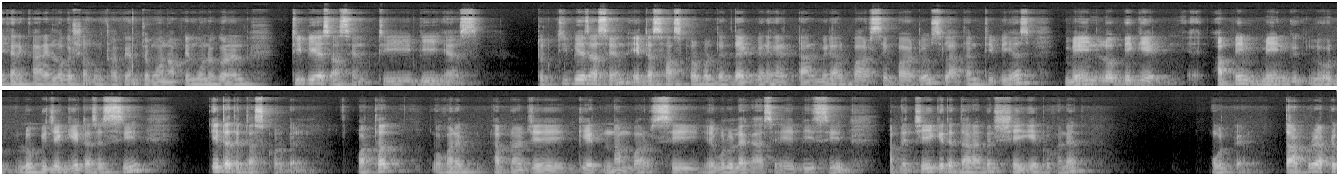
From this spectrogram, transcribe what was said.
এখানে কারেন্ট লোকেশন উঠাবেন। যেমন আপনি মনে করেন টিবিএস আছেন টিবিএস তো টিবিএস আছেন, এটা সার্চ করার পর দেখবেন এখানে টার্মিনাল বার সিপার্টিও স্লাতান টিবিএস মেইন লব্বি গেট আপনি মেইন লব্বি যে গেট আছে সি এটাতে টাচ করবেন। অর্থাৎ ওখানে আপনার যে গেট নাম্বার সি এগুলো লেখা আছে এ বি সি আপনি যেই গেটে দাঁড়াবেন, সেই গেট ওখানে উঠবে। তারপরে আপনি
